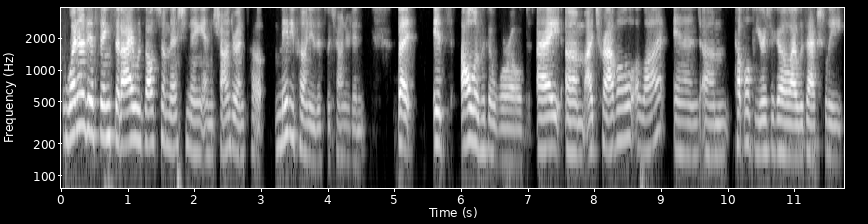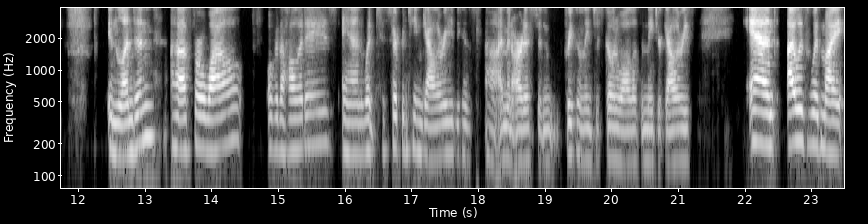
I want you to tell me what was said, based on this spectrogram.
One of the things that I was also mentioning, and Chandra and po, maybe Po knew this, but Chandra didn't, but it's all over the world. I um, I travel a lot, and um, a couple of years ago, I was actually in London uh, for a while over the holidays and went to Serpentine Gallery because uh, I'm an artist and frequently just go to all of the major galleries. And I was with my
